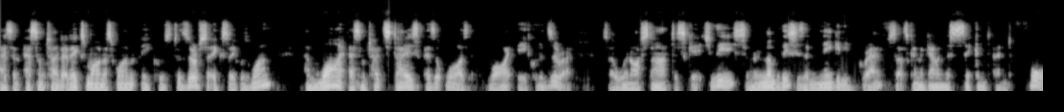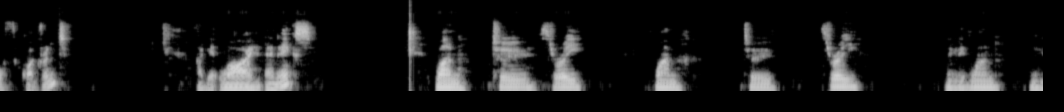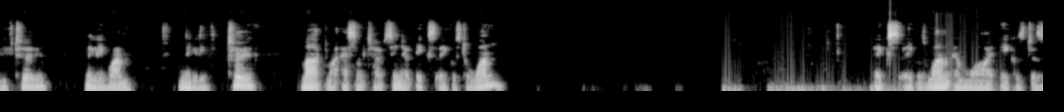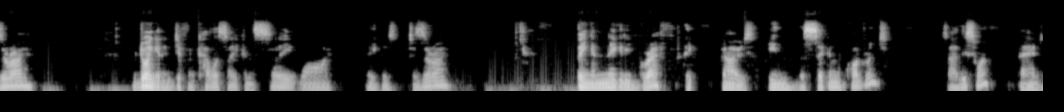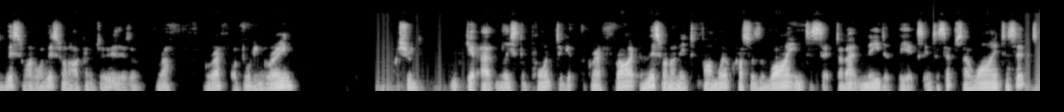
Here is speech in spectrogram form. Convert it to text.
has an asymptote at x minus 1 equals to 0, so x equals 1. And y asymptote stays as it was, y equal to 0. So when I start to sketch this, and remember this is a negative graph, so it's going to go in the second and fourth quadrant. I get y and x. 1, 2, 3, 1, 2, 3, negative 1, negative 2, negative 1, negative 2. Mark my asymptotes in at x equals to 1. x equals 1 and y equals to 0. We're doing it in different colours so you can see y equals to 0. Being a negative graph, it goes in the second quadrant. So this one and this one. Well, this one I can do. There's a rough graph, I'll do it in green. I should get at least a point to get the graph right. And this one I need to find where it crosses the y-intercept. I don't need it, the x-intercept, so y-intercept.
